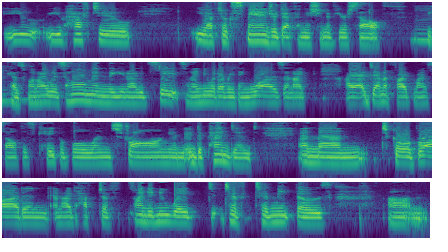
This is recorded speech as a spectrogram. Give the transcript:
you you have to you have to expand your definition of yourself mm. because when I was home in the United States and I knew what everything was and I, I identified myself as capable and strong and independent and then to go abroad and, and I'd have to find a new way to, to, to meet those um,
